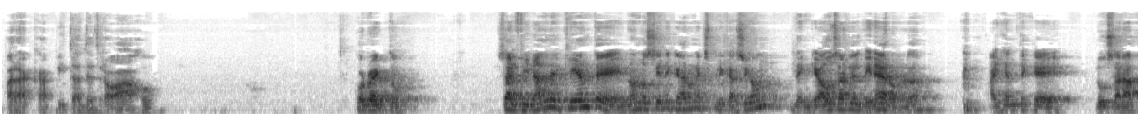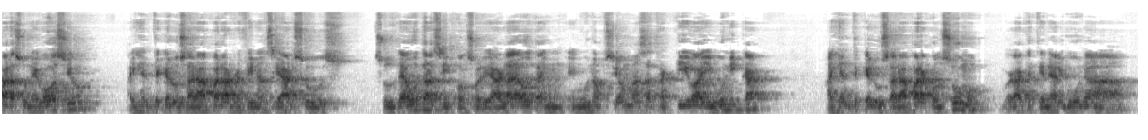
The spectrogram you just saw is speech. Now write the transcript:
para capital de trabajo. Correcto. O sea, al final el cliente no nos tiene que dar una explicación de en qué va a usar el dinero, ¿verdad? Hay gente que lo usará para su negocio, hay gente que lo usará para refinanciar sus, sus deudas y consolidar la deuda en, una opción más atractiva y única. Hay gente que lo usará para consumo, ¿verdad? Que tiene alguna,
